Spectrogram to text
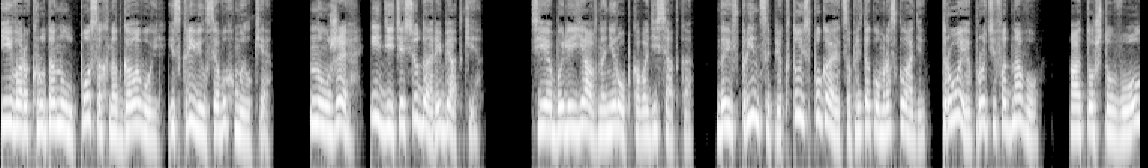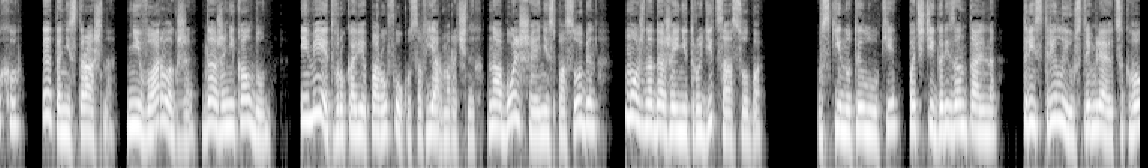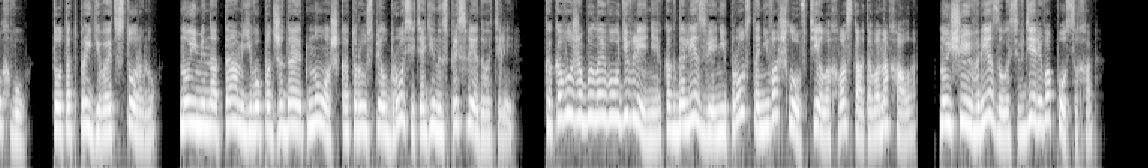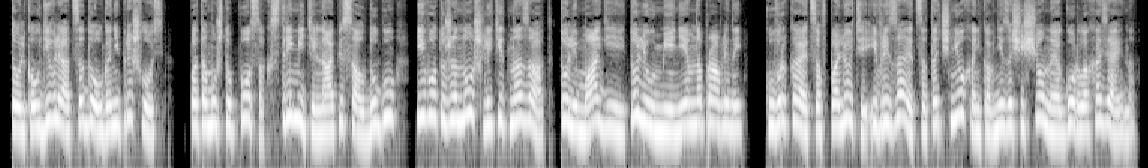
Ивар крутанул посох над головой и скривился в ухмылке. «Ну же, идите сюда, ребятки!» Те были явно не робкого десятка. Да и в принципе, кто испугается при таком раскладе? Трое против одного. А то, что Волхв, это не страшно. Не варлок же, даже не колдун. Имеет в рукаве пару фокусов ярмарочных, на большее не способен, можно даже и не трудиться особо. Вскинуты луки, почти горизонтально, три стрелы устремляются к волхву. Тот отпрыгивает в сторону, но именно там его поджидает нож, который успел бросить один из преследователей. Каково же было его удивление, когда лезвие не просто не вошло в тело хвостатого нахала, но еще и врезалось в дерево посоха. Только удивляться долго не пришлось потому что посох стремительно описал дугу, и вот уже нож летит назад, то ли магией, то ли умением направленный, кувыркается в полете и врезается точнехонько в незащищенное горло хозяина.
